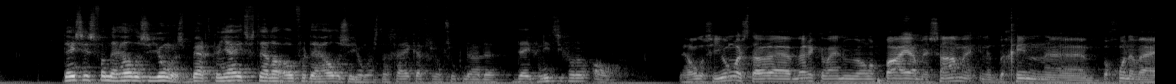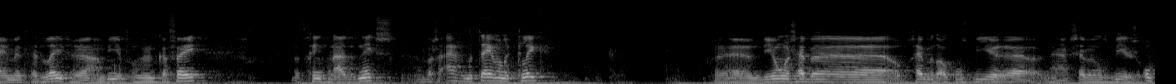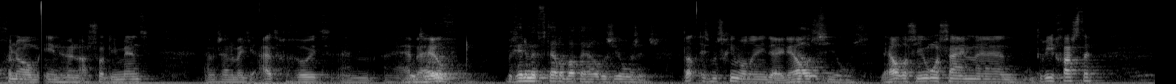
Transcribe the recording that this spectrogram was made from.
Deze is van de Helderse Jongens. Bert, kan jij iets vertellen over de Helderse Jongens? Dan ga ik even op zoek naar de definitie van een alt. De Helderse Jongens, daar eh, werken wij nu al een paar jaar mee samen. In het begin eh, begonnen wij met het leveren aan bier voor hun café. Dat ging vanuit het niks. Het was eigenlijk meteen wel een klik. Eh, de jongens hebben op een gegeven moment ook ons bier, nou, ja, ze hebben ons bier dus opgenomen in hun assortiment. En we zijn een beetje uitgegroeid en hebben Moeten heel veel. beginnen met vertellen wat de Helderse Jongens is. Dat is misschien wel een idee. De Helderse Jongens. de Helderse jongens zijn eh, drie gasten.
